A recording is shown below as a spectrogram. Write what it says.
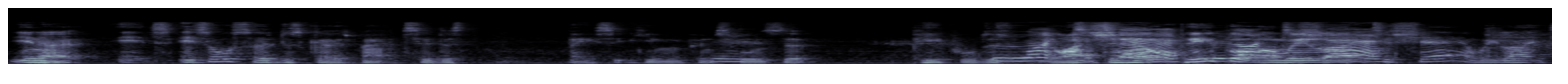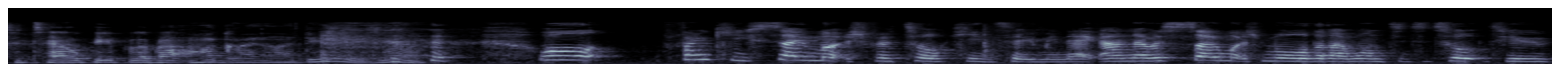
you know, it's it's also just goes back to just basic human principles that people just like like, to to, share. help people like and we like to share. We like to tell people about our great ideas. Yeah. Well, thank you so much for talking to me, Nick. And there was so much more that I wanted to talk to you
